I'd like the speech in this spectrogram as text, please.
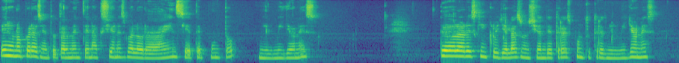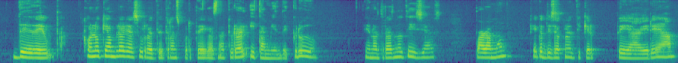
en una operación totalmente en acciones valorada en 7. mil millones de dólares que incluye la asunción de 3.3 mil millones de deuda, con lo que ampliaría su red de transporte de gas natural y también de crudo. En otras noticias, Paramount, que cotiza con el ticker PARA,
